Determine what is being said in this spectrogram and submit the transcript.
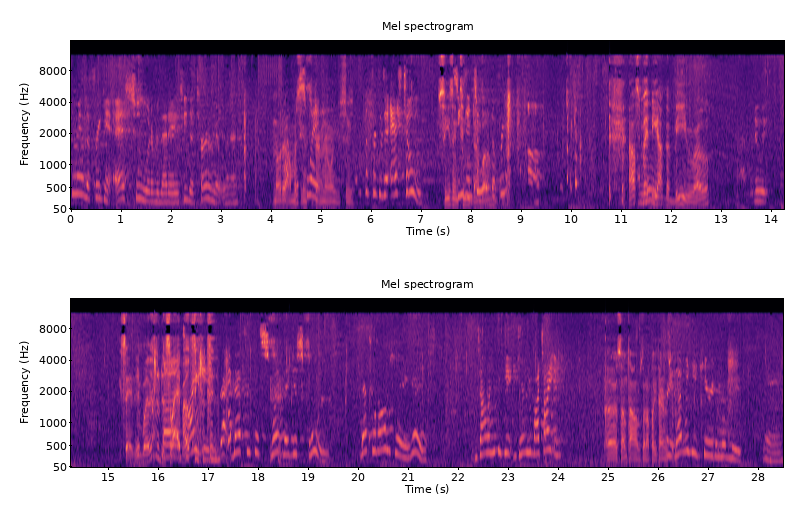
This man's a freaking S2, whatever that is. He's a tournament winner. No doubt, I'm gonna see this swear. tournament when you see. What the frick is an S2? Season, Season 2, two, what the freak? Oh, I'll spit knew you it. off the B, bro. knew it. He said, bro, let's do the Uh, slap, bro. Season Titan, 2. that, that freaking sweat they just scored. That's what I'm saying, yes. Tyler, you can get carried by Titan. Uh, sometimes when I play tournaments, Wait, let me get carried a little bit. Man.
